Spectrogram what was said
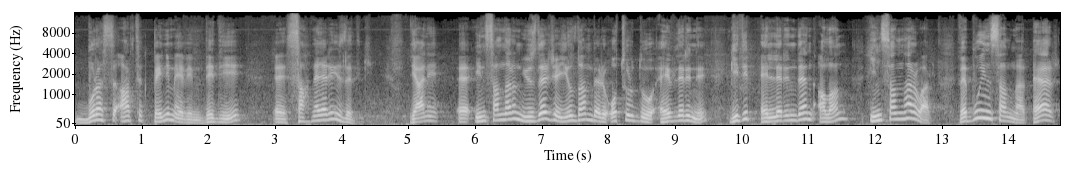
burası artık benim evim dediği e, sahneleri izledik. Yani e, insanların yüzlerce yıldan beri oturduğu evlerini gidip ellerinden alan insanlar var ve bu insanlar eğer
